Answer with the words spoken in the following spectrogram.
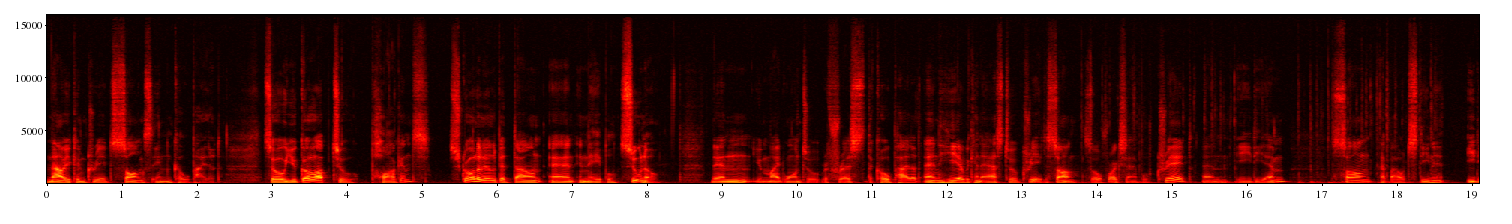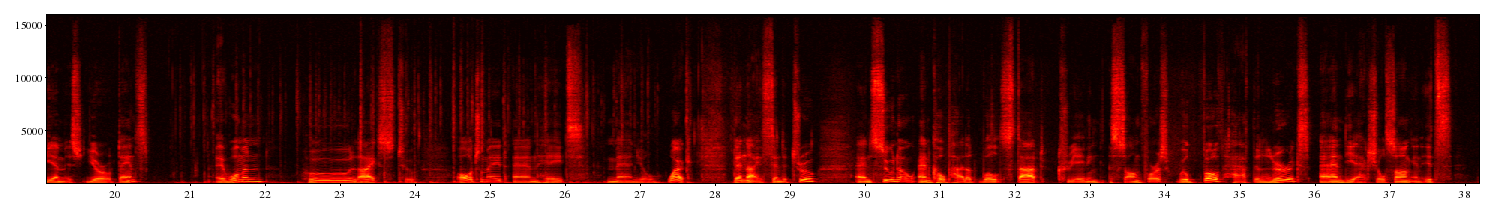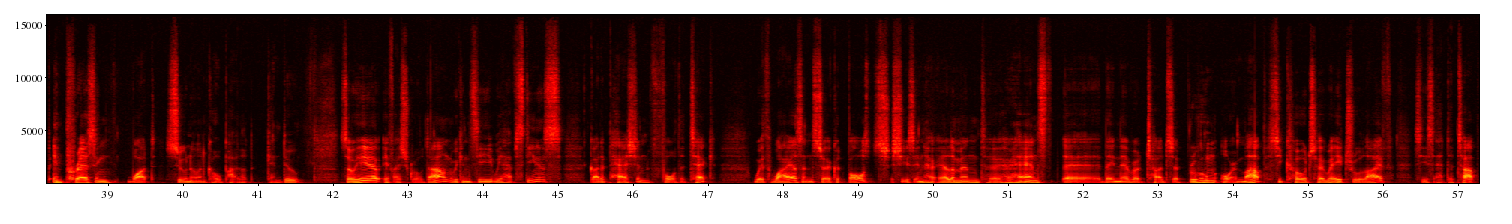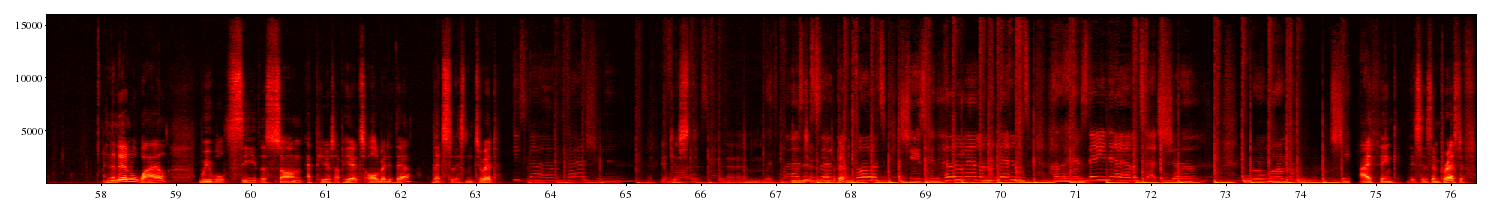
Now you can create songs in Copilot. So you go up to plugins, scroll a little bit down and enable Suno. Then you might want to refresh the Copilot and here we can ask to create a song. So for example, create an EDM song about Stine. EDM is Euro dance. A woman who likes to automate and hates manual work. Then I send it through and Suno and Copilot will start creating a song for us. We'll both have the lyrics and the actual song and it's impressing what Suno and Copilot can do. So here, if I scroll down, we can see we have Stine's got a passion for the tech with wires and circuit boards. She's in her element. Uh, her hands, uh, they never touch a broom or a mop. She codes her way through life. She's at the top. In a little while, we will see the song appears up here. It's already there. Let's listen to it. Let me just um, turn it up a bit. She's in her element. Her hands, they never touch her. I think this is impressive.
